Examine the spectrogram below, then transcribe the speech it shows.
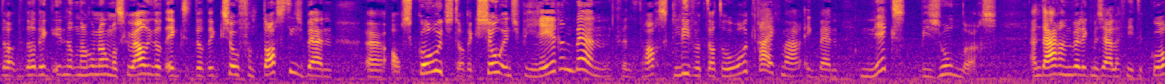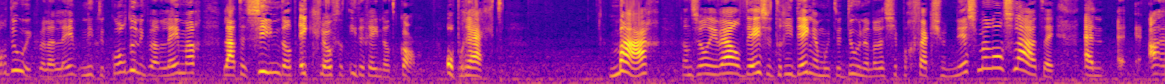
dat, dat ik. Dat nog, nogmaals geweldig dat ik, dat ik zo fantastisch ben uh, als coach. Dat ik zo inspirerend ben. Ik vind het hartstikke lief dat ik dat te horen krijg. Maar ik ben niks bijzonders. En daarom wil ik mezelf niet tekort doen. Ik wil alleen niet tekort doen. Ik wil alleen maar laten zien dat ik geloof dat iedereen dat kan. Oprecht. Maar dan zul je wel deze drie dingen moeten doen. En dat is je perfectionisme loslaten. En uh,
